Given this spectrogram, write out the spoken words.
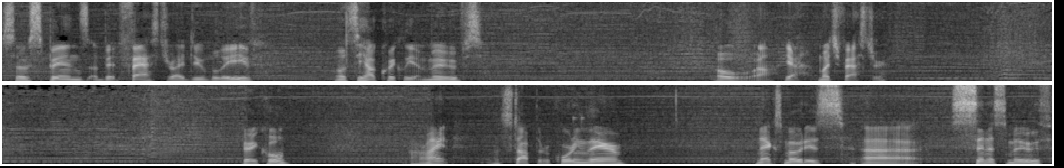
So spins a bit faster, I do believe. Let's see how quickly it moves. Oh, wow, yeah, much faster. Very cool. All right, let's stop the recording there. Next mode is uh, Cinesmooth.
